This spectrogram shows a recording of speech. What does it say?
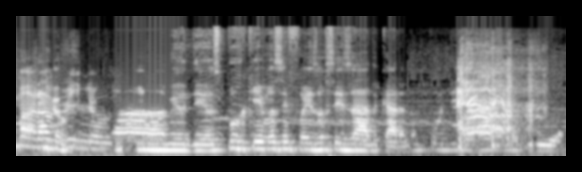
maravilhoso. Ah, meu Deus, por que você foi exorcizado, cara? Não podia.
